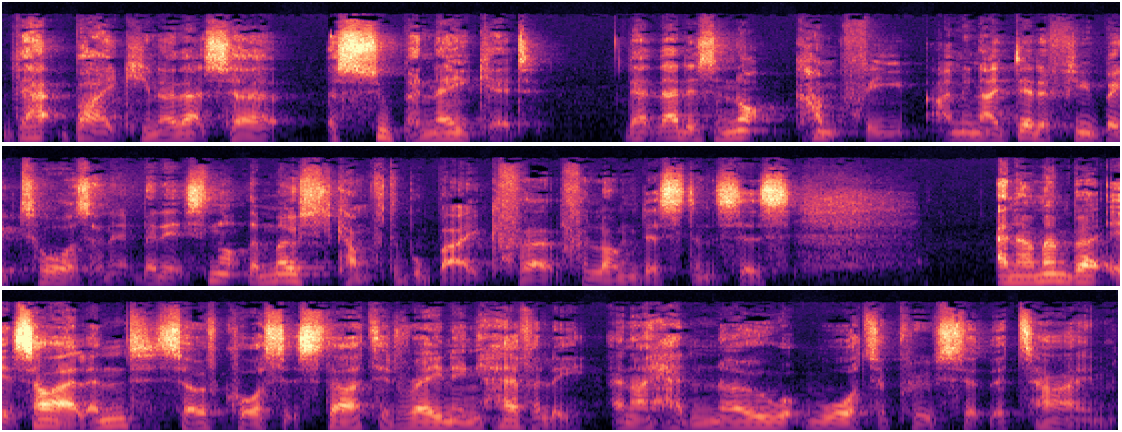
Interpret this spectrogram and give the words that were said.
that bike, you know, that's a, a super naked. That, that is not comfy. I mean, I did a few big tours on it, but it's not the most comfortable bike for, for long distances. And I remember it's Ireland, so of course it started raining heavily, and I had no waterproofs at the time.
